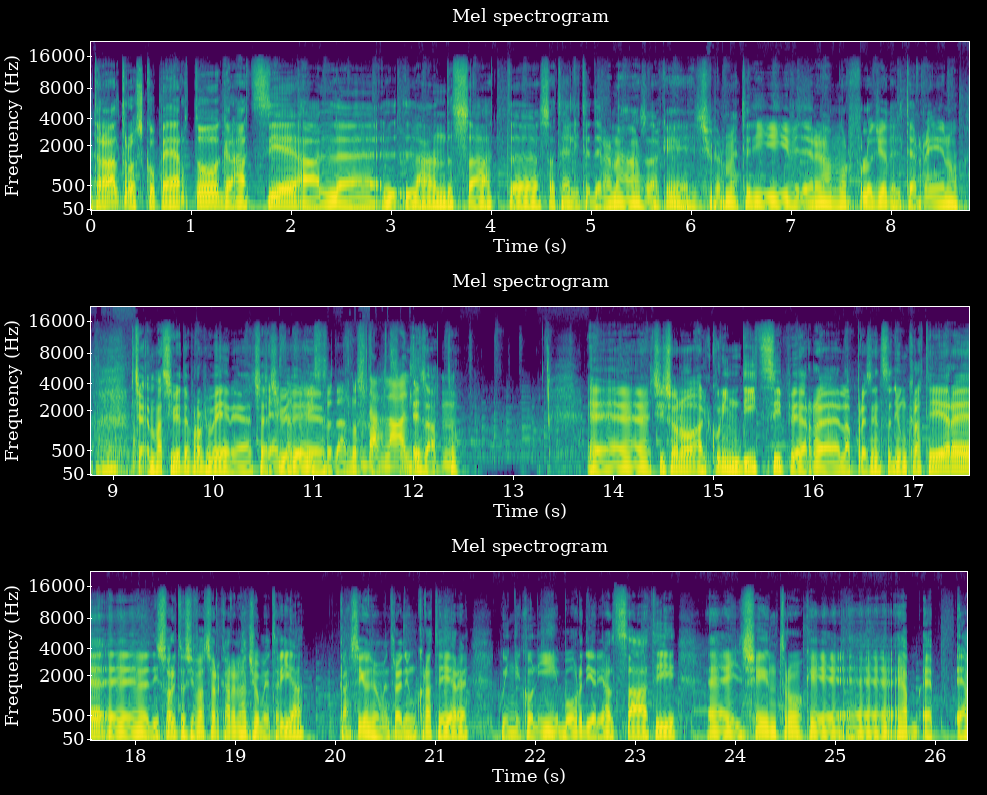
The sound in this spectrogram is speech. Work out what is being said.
Tra l'altro ho scoperto grazie al eh, Landsat satellite della NASA che ci permette di vedere la morfologia del terreno. Cioè, ma si vede proprio bene, eh, cioè, Cioè, si vede... visto dallo spazio. Dall'alto. Esatto. Mm. Eh, ci sono alcuni indizi per eh, la presenza di un cratere. eh, di solito si va a cercare la geometria, classica geometria di un cratere, quindi con i bordi rialzati, eh, il centro che eh, è, è- è-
